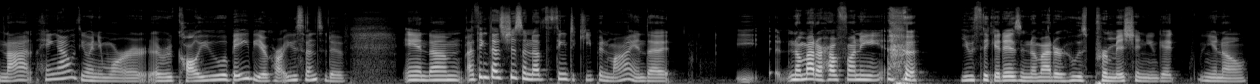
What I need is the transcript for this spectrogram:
not hang out with you anymore or, or call you a baby or call you sensitive. And um, I think that's just another thing to keep in mind that no matter how funny you think it is and no matter whose permission you get you know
